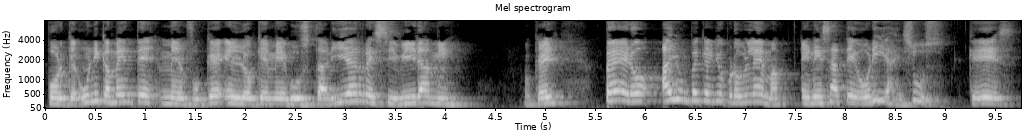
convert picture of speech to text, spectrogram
Porque únicamente me enfoqué en lo que me gustaría recibir a mí. ¿Ok? Pero hay un pequeño problema en esa teoría, Jesús, que es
